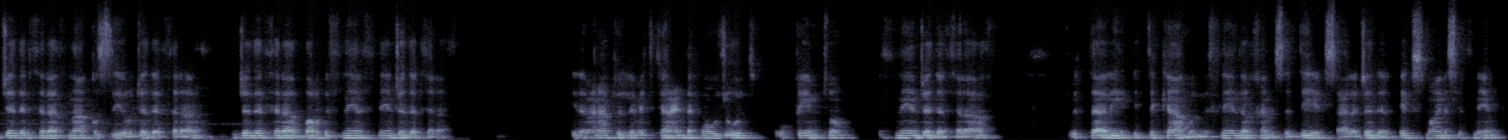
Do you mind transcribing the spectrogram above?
جذر ثلاث ناقص zero جذر ثلاث. جذر ثلاث ضرب اثنين اثنين جذر ثلاث. إذا معناته ال limit كان عندك موجود وقيمته 2 جذر 3 بالتالي التكامل من 2 لل 5 dx على جذر x minus 2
